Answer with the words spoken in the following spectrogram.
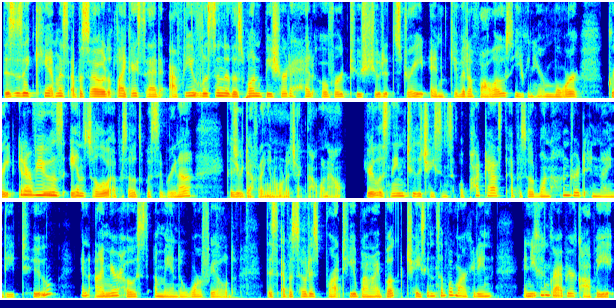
this is a can't miss episode. Like I said, after you listen to this one, be sure to head over to Shoot It Straight and give it a follow so you can hear more great interviews and solo episodes with Sabrina, because you're definitely going to want to check that one out. You're listening to the Chasing Simple podcast, episode 192, and I'm your host, Amanda Warfield. This episode is brought to you by my book, Chasing Simple Marketing, and you can grab your copy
